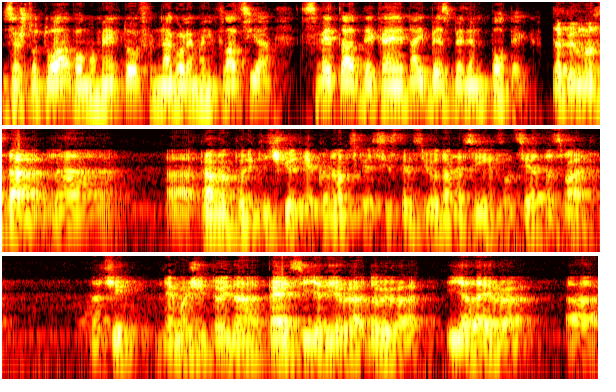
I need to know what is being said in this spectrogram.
зашто тоа во моментов на голема инфлација сметаат дека е најбезбеден потек. Стабилноста на правно-политичкиот и економскиот систем си го донесе инфлацијата својата. Значи, не може тој на 50.000 евра добива 1000 евра а,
